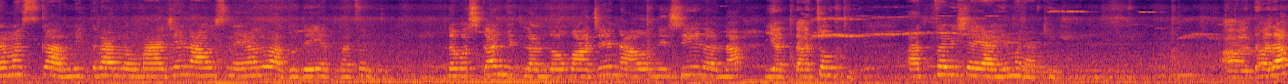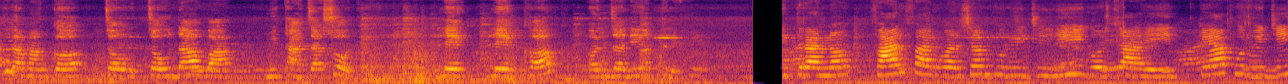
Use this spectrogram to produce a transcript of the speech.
नमस्कार मित्रांनो माझे नाव स्नेहल वाघुदे इयत्ता चौथी. नमस्कार मित्रांनो माझे नाव निशी रना इयत्ता चौथी. आजचा विषय आहे मराठी. धडा क्रमांक चौ चौदावा मिठाचा शोध. लेख लेखक अंजली अत्रे. वर्षांपूर्वीची ही गोष्ट आहे. इतक्या पूर्वीची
